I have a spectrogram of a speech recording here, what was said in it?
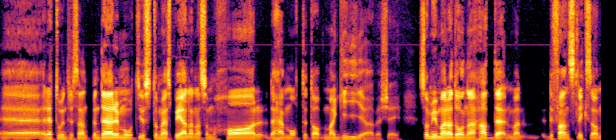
eh, rätt ointressant. Men däremot just de här spelarna som har det här måttet av magi över sig, som ju Maradona hade. Man, det fanns liksom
